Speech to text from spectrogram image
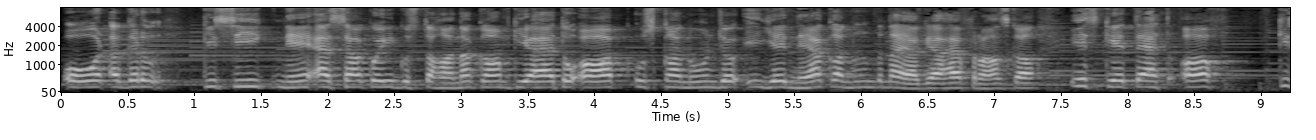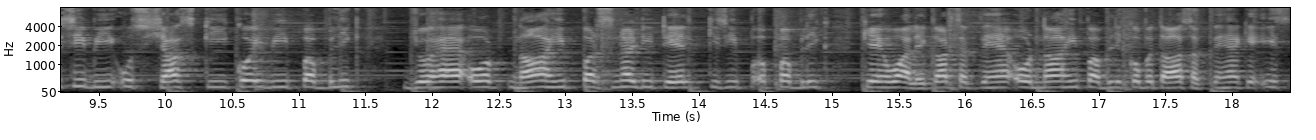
اور اگر کسی نے ایسا کوئی گستہانہ کام کیا ہے تو آپ اس قانون جو یہ نیا قانون بنایا گیا ہے فرانس کا اس کے تحت آپ کسی بھی اس شخص کی کوئی بھی پبلک جو ہے اور نہ ہی پرسنل ڈیٹیل کسی پبلک کے حوالے کر سکتے ہیں اور نہ ہی پبلک کو بتا سکتے ہیں کہ اس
